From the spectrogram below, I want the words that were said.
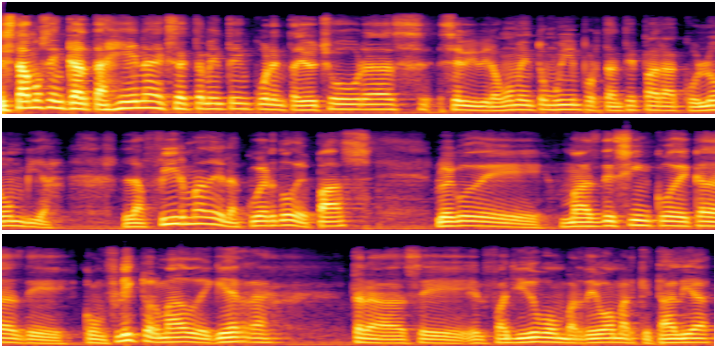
Estamos en Cartagena, exactamente en 48 horas se vivirá un momento muy importante para Colombia, la firma del acuerdo de paz luego de más de cinco décadas de conflicto armado, de guerra, tras eh, el fallido bombardeo a Marquetalia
